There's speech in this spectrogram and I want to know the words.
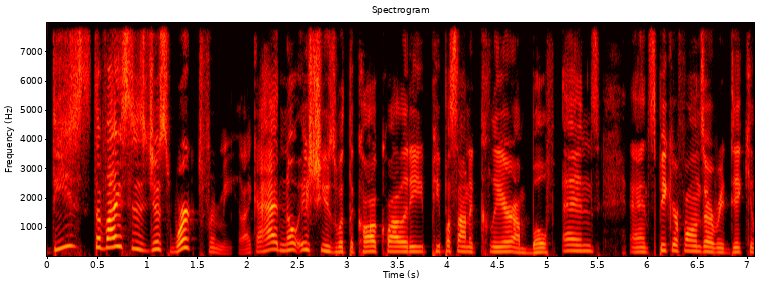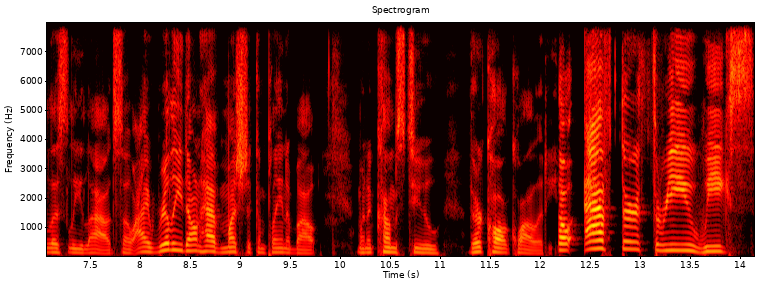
These devices just worked for me. Like I had no issues with the call quality. People sounded clear on both ends and speakerphones are ridiculously loud. So I really don't have much to complain about when it comes to their call quality. So after three weeks,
